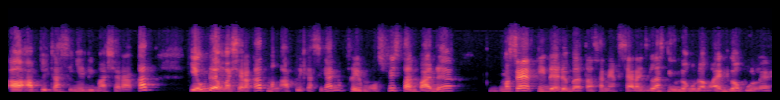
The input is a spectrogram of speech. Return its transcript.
uh, aplikasinya di masyarakat, ya udah masyarakat mengaplikasikan freedom of speech tanpa ada maksudnya tidak ada batasan yang secara jelas di undang-undang lain gak boleh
